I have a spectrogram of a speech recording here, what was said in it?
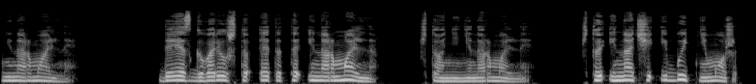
ненормальные. ДС говорил, что это-то и нормально, что они ненормальные, что иначе и быть не может.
